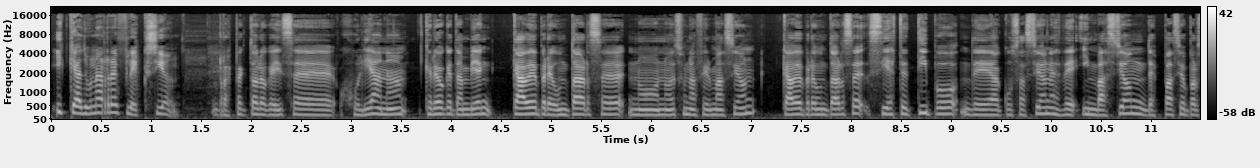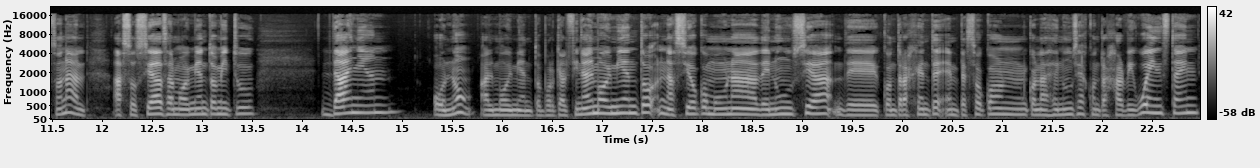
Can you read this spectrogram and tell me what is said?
y que haya una reflexión. Respecto a lo que dice Juliana, creo que también cabe preguntarse, no, no es una afirmación, cabe preguntarse si este tipo de acusaciones de invasión de espacio personal asociadas al movimiento Me Too dañan o no al movimiento, porque al final el movimiento nació como una denuncia de contra gente, empezó con, con, las denuncias contra Harvey Weinstein,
